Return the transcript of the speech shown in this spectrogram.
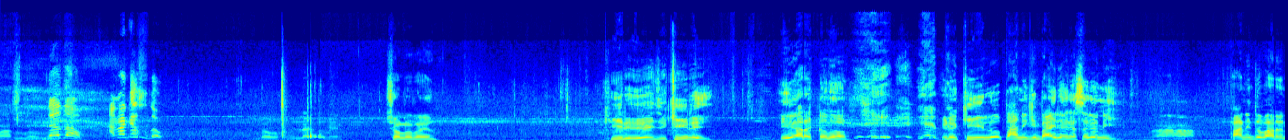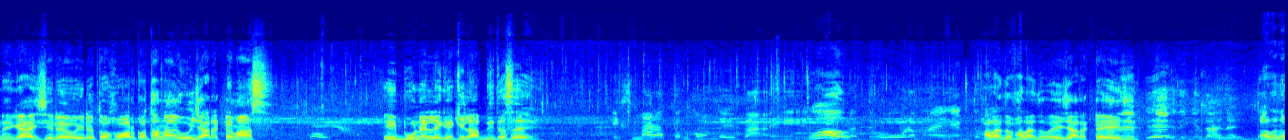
মাছ দাও দাও আমার কাছে দাও। দাও লাগবে চলো রায়ন। কি রে এই যে কি রে? এ আর একটা ধর। এটা কি হলো? পানি কি বাইরে গেছে কেনি? পানি তো পারে নাই গাইস এটা এটা তো হওয়ার কথা না। ওই যে আরেকটা মাছ। এই বনের লেগে কি লাভ দিতেছে? ফালাই দাও ফালাই দাও। এই যে আরেকটা এই যে। এদিকে যায় নাই। তার মানে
